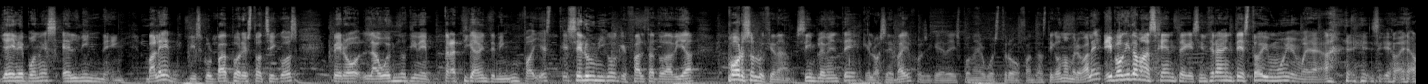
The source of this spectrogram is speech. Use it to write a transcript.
y ahí le pones el nickname, ¿vale? Disculpad por esto, chicos, pero la web no tiene prácticamente ningún fallo. Este es el único que falta todavía por solucionar. Simplemente que lo sepáis, por si queréis poner vuestro fantástico nombre, ¿vale? Y poquito más, gente, que sinceramente estoy muy... Vaya, es que vaya.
